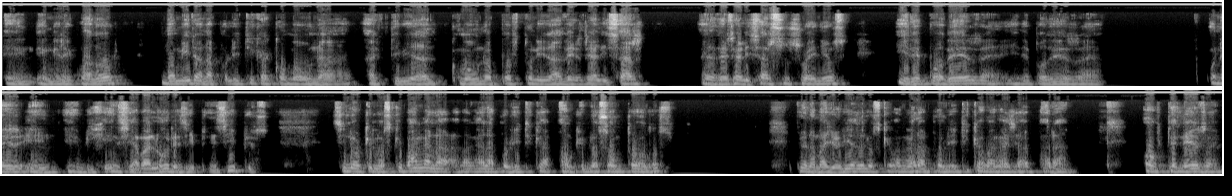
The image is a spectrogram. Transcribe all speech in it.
en, en, el Ecuador no mira la política como una actividad, como una oportunidad de realizar, eh, de realizar sus sueños y de poder, eh, y de poder poner en, en, vigencia valores y principios, sino que los que van a la, van a la política, aunque no son todos, pero la mayoría de los que van a la política van allá para obtener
